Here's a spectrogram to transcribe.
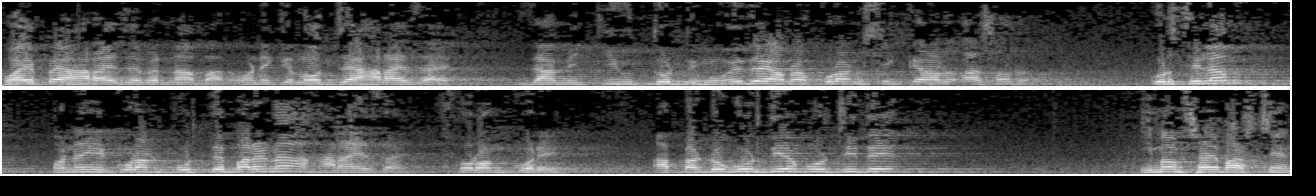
ভয় পেয়ে হারাই যাবেন না আবার। অনেকে লজ্জায় হারায় যায় যে আমি কি উত্তর দিব? ওই যে আমরা কোরআন শিক্ষার আসর করছিলাম, অনেকে কোরআন পড়তে পারে না, হারায় যায় স্মরণ করে। আপনার ডগর দিয়ে মসজিদে ইমাম সাহেব আসছেন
